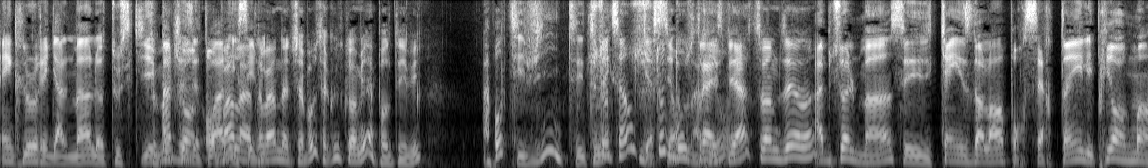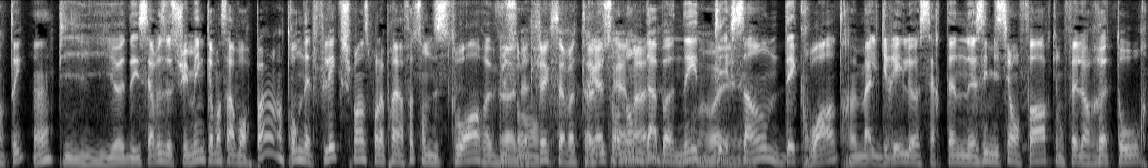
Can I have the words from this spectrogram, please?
inclure également là, tout ce qui est match des on étoiles et parle à travers notre chapeau, ça coûte combien Apple TV? Apple TV, c'est une excellente C'est question. 12 13 Mario. piastres, tu vas me dire là? Habituellement, c'est 15 dollars pour certains. Les prix ont augmenté, hein. Puis il y a des services de streaming qui commencent à avoir peur. Entre autres, Netflix, je pense pour la première fois de son histoire, a vu son, Netflix, ça va a très, vu son très nombre d'abonnés Ouais, ouais. descendre, décroître, malgré là, certaines émissions fortes qui ont fait leur retour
